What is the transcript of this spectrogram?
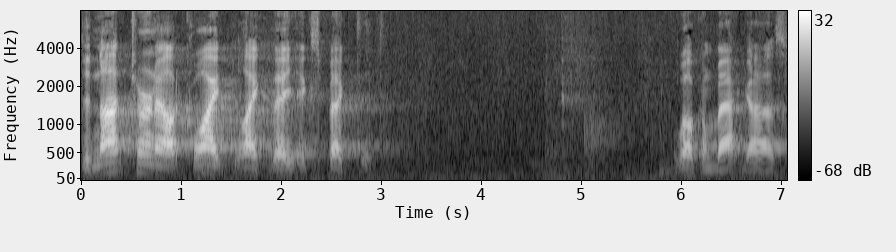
did not turn out quite like they expected. Welcome back, guys.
